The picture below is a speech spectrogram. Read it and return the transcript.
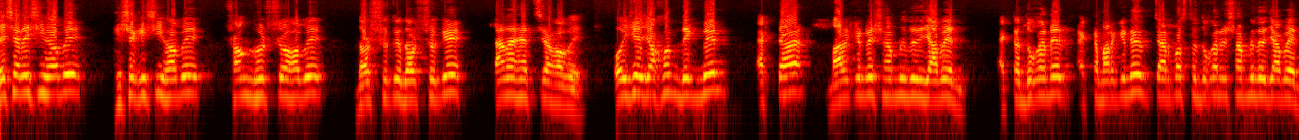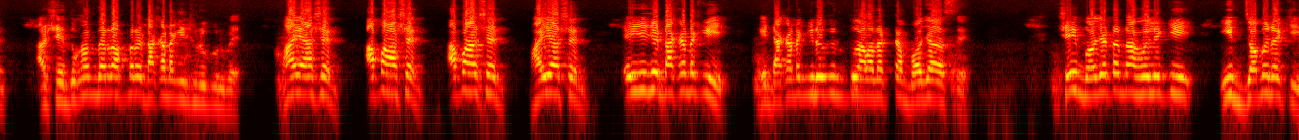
রেশারেশি হবে, ঘেঁষাঘেঁষি হবে, সংঘর্ষ হবে, দর্শকে দর্শকে টানা হ্যাচড়া হবে। ওই যে যখন দেখবেন একটা মার্কেটের সামনে দিয়ে যাবেন, একটা দোকানের, একটা মার্কেটের চার পাঁচটা দোকানের সামনে দিয়ে যাবেন, আর সেই দোকানদাররা আপনারা ডাকাডাকি শুরু করবে। ভাই আসেন, আপা আসেন আপা আসেন, ভাই আসেন। এই যে যে ডাকাডাকি এই ডাকাডাকিরও কিন্তু আলাদা একটা মজা আছে। সেই মজাটা না হলে কি ঈদ জমে নাকি?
